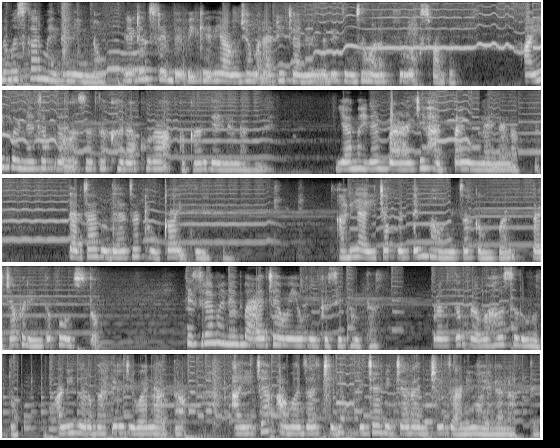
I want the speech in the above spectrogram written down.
नमस्कार मैत्रिणींनो little step baby care या आमच्या मराठी चॅनलमध्ये तुमचं मनपूर्वक स्वागत. आई बनण्याचा प्रवास आता खराखुरा आकार द्यायला लागलाय. या महिन्यात बाळाचे हातपाय उमलायला लागतात. त्याचा हृदयाचा ठोका ऐकू येतो. आणि आईच्या प्रत्येक भावनेचा कंपन त्याच्यापर्यंत पोहोचतो. तिसऱ्या महिन्यात बाळाचे अवयव विकसित होतात. रक्तप्रवाह सुरू होतो. आणि गर्भातील जीवाला आता आईच्या आवाजाची तिच्या विचारांची जाणीव व्हायला लागते.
